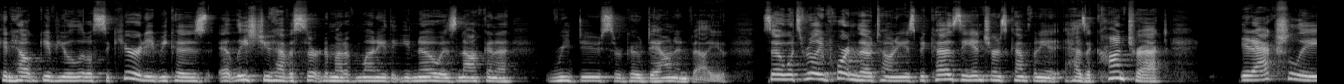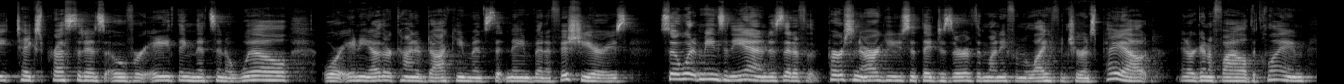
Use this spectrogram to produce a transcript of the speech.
can help give you a little security because at least you have a certain amount of money that you know is not going to reduce or go down in value. So, what's really important though, Tony, is because the insurance company has a contract, it actually takes precedence over anything that's in a will or any other kind of documents that name beneficiaries. So, what it means in the end is that if the person argues that they deserve the money from a life insurance payout and are going to file the claim,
